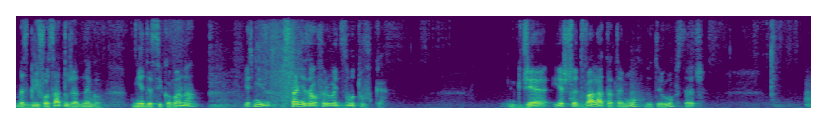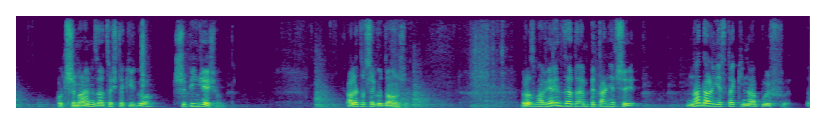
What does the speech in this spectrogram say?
bez glifosatu żadnego, niedesykowana, jest mi w stanie zaoferować złotówkę. Gdzie jeszcze dwa lata temu, do tyłu, wstecz, otrzymałem za coś takiego 3,50. Ale do czego dążę? Rozmawiając, zadałem pytanie, czy nadal jest taki napływ e,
